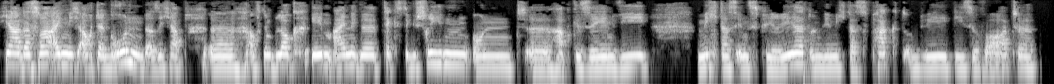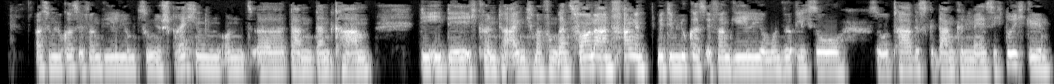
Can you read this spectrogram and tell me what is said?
Ja, das war eigentlich auch der Grund. Also ich habe äh, auf dem Blog eben einige Texte geschrieben und äh, habe gesehen, wie mich das inspiriert und wie mich das packt und wie diese Worte aus dem Lukas-Evangelium zu mir sprechen. Und äh, dann, dann kam die Idee, ich könnte eigentlich mal von ganz vorne anfangen mit dem Lukas-Evangelium und wirklich so, so tagesgedankenmäßig durchgehen.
